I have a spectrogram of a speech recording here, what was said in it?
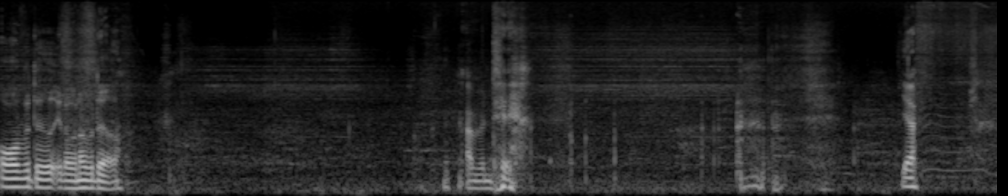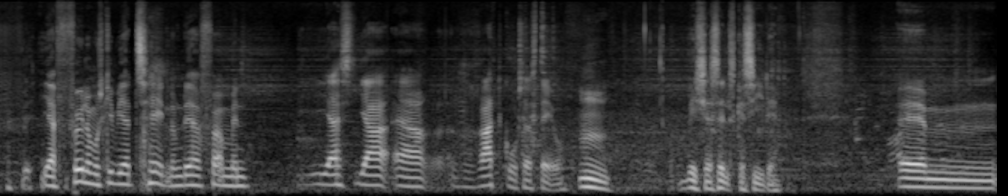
overvurderet eller undervurderet? Jamen, det... Jeg, jeg føler måske, vi har talt om det her før, men jeg, jeg er ret god til at stave, Mm. hvis jeg selv skal sige det. Øhm,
